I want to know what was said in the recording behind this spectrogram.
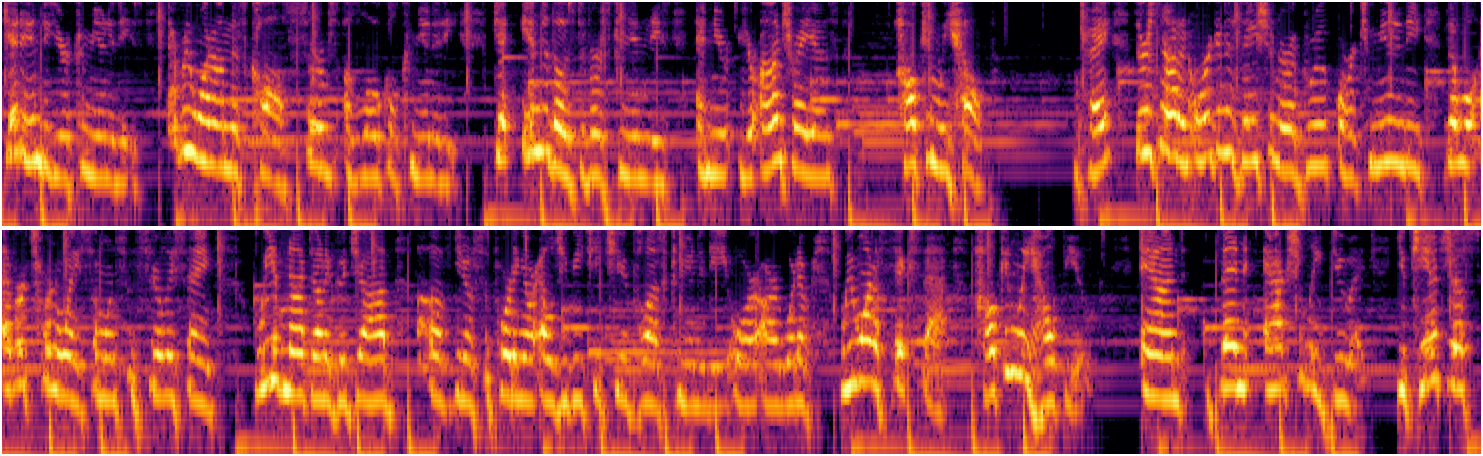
get into your communities. Everyone on this call serves a local community. Get into those diverse communities, and your, your entree is how can we help? Okay? There's not an organization or a group or a community that will ever turn away someone sincerely saying, we have not done a good job of you know supporting our lgbtq plus community or our whatever. We want to fix that. How can we help you? And then actually do it. You can't just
